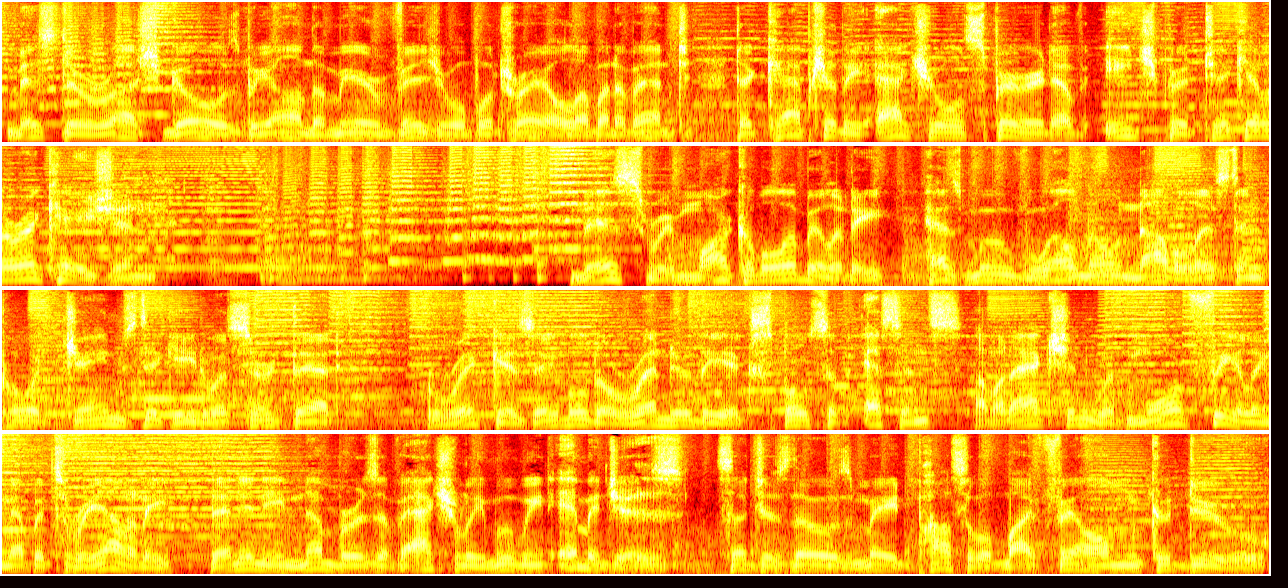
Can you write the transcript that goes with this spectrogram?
Mr. Rush goes beyond the mere visual portrayal of an event to capture the actual spirit of each particular occasion. This remarkable ability has moved well known novelist and poet James Dickey to assert that Rick is able to render the explosive essence of an action with more feeling of its reality than any numbers of actually moving images, such as those made possible by film, could do.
